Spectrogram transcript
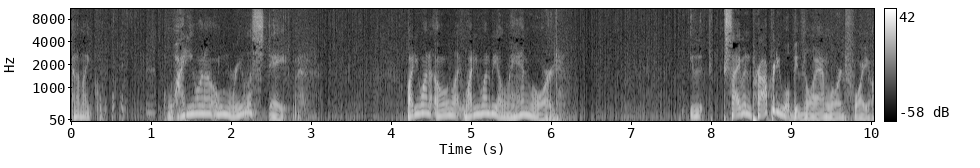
And I'm like, why do you want to own real estate? Why do you want to own like why do you want to be a landlord? Simon Property will be the landlord for you.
